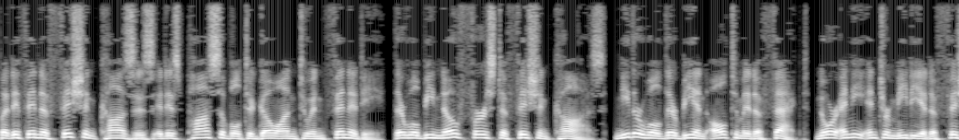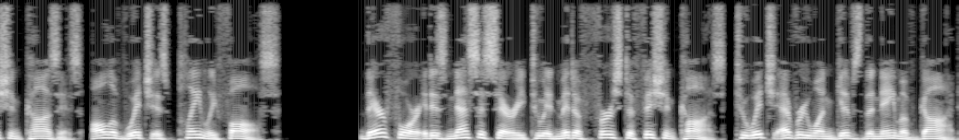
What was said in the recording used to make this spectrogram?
But if in efficient causes it is possible to go on to infinity, there will be no first efficient cause, neither will there be an ultimate effect, nor any intermediate efficient causes, all of which is plainly false. Therefore it is necessary to admit a first efficient cause, to which everyone gives the name of God.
